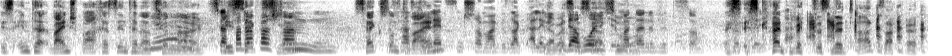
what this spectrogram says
ist inter, Weinsprache ist international. Ja, Ist das hat er Sex, verstanden. Ne? Sex Das und hast du Wein. letztens schon mal gesagt. Alex, Ja, wiederhole ist ja nicht so. immer deine Witze. Es ist Wirklich. kein Witz, es ist eine Tatsache.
